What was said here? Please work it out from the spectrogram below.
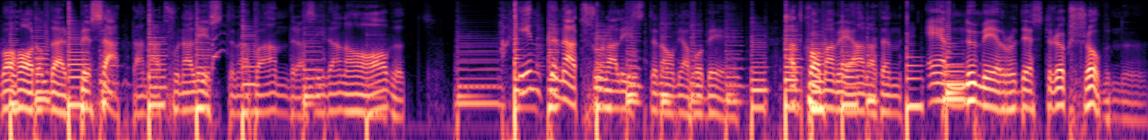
Vad har de där besatta nationalisterna på andra sidan havet? internationalisterna om jag får be att komma med annat än ännu mer destruktion.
